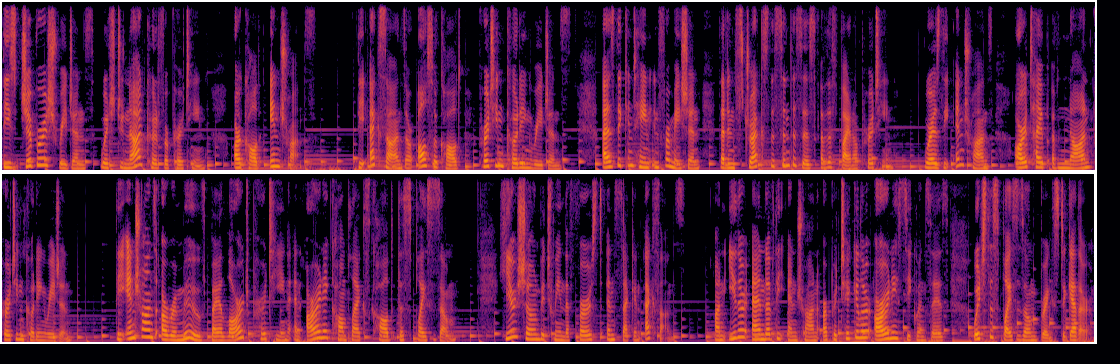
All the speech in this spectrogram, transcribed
These gibberish regions, which do not code for protein, are called introns. The exons are also called protein coding regions, as they contain information that instructs the synthesis of the final protein, whereas the introns are a type of non-protein coding region. The introns are removed by a large protein and RNA complex called the spliceosome, here shown between the first and second exons. On either end of the intron are particular RNA sequences which the spliceosome brings together.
